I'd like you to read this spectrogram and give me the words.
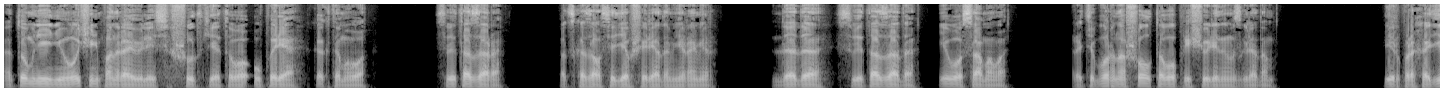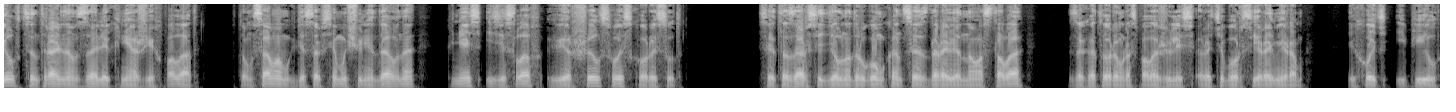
«А то мне не очень понравились шутки этого упыря. Как там его?» «Светозара», — подсказал сидевший рядом Яромир. «Да-да, Светозада, его самого». Ратибор нашел того прищуренным взглядом. Пир проходил в центральном зале княжьих палат, в том самом, где совсем еще недавно князь Изислав вершил свой скорый суд. Святозар сидел на другом конце здоровенного стола, за которым расположились Ратибор с Яромиром, и хоть и пил,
